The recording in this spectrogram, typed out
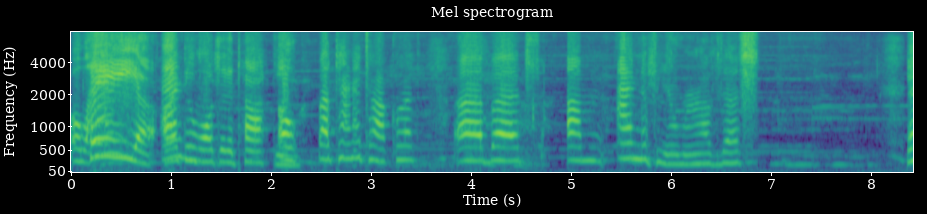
oh, Hey, and, I do most of the talking. Oh, but can I talk quick? Uh, but, um, I'm the filmer of this. You-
